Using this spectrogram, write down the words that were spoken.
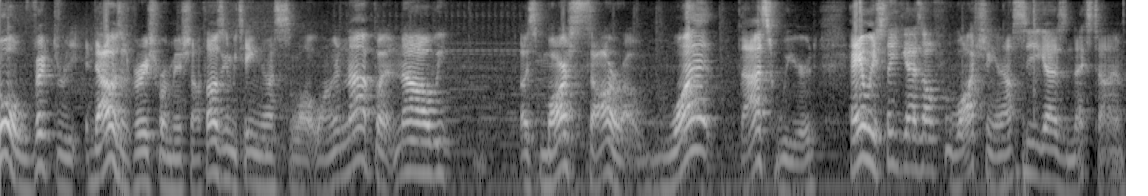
cool, victory. That was a very short mission. I thought it was going to be taking us a lot longer than that, but no, we... It's Marsara. What? That's weird. Anyways, thank you guys all for watching, and I'll see you guys next time.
